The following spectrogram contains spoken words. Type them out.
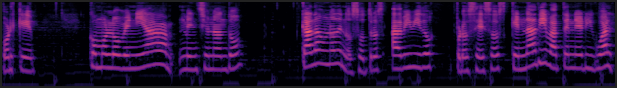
porque como lo venía mencionando, cada uno de nosotros ha vivido procesos que nadie va a tener igual.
